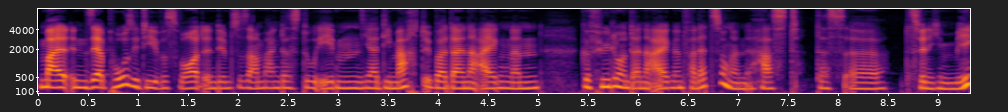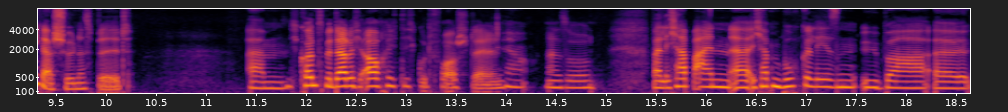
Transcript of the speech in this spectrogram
mal ein sehr positives Wort in dem Zusammenhang, dass du eben ja die Macht über deine eigenen Gefühle und deine eigenen Verletzungen hast. Das, äh, das finde ich ein mega schönes Bild. Ähm, Ich konnte es mir dadurch auch richtig gut vorstellen. ja. Also, Weil ich habe ein, äh, ich habe ein Buch gelesen über äh,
